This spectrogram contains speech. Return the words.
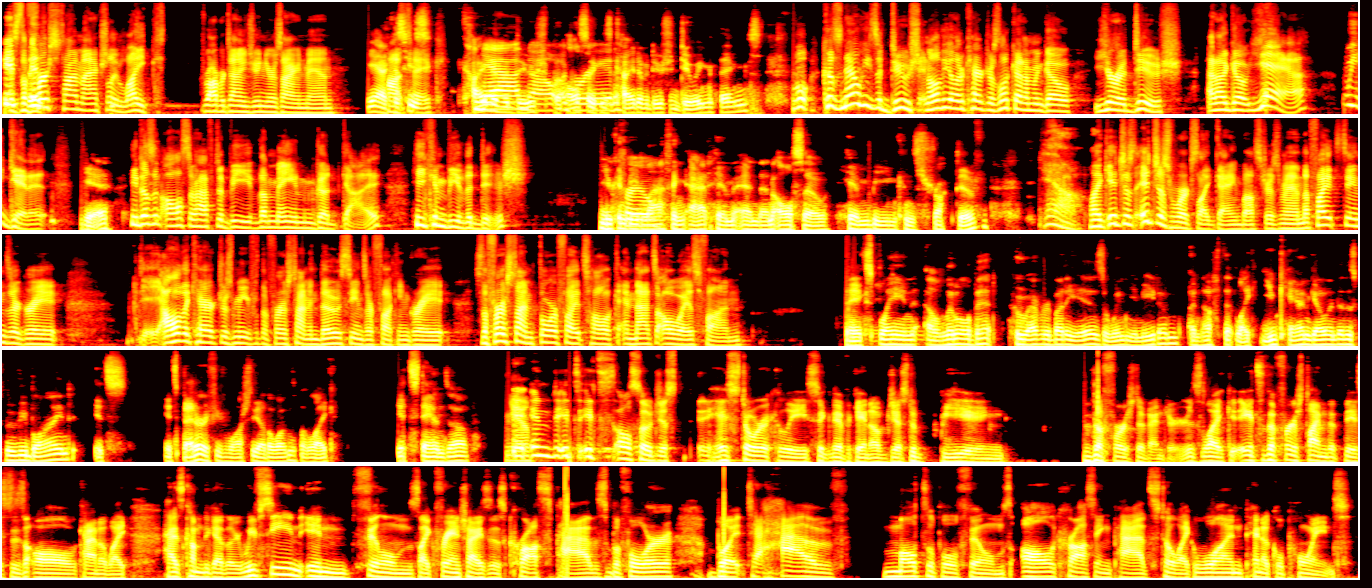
It's the it- first time I actually like Robert Downey Jr.'s Iron Man. Yeah, because he's take. kind Yeah, of a douche, no, but also he's kind of a douche doing things. Well, because now he's a douche, and all the other characters look at him and go, You're a douche. And I go, Yeah, we get it. Yeah. He doesn't also have to be the main good guy. He can be the douche. You can be laughing at him and then also him being constructive. Yeah, like it just it just works like gangbusters, man. The fight scenes are great. All the characters meet for the first time, and those scenes are fucking great. It's the first time Thor fights Hulk, and that's always fun. They explain a little bit who everybody is when you meet them, enough that like you can go into this movie blind. It's it's better if you've watched the other ones, but like it stands up. Yeah. And it's it's also just historically significant of just being the first Avengers. Like it's the first time that this is all kind of like has come together. We've seen in films like franchises cross paths before, but to have multiple films all crossing paths to like one pinnacle point.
